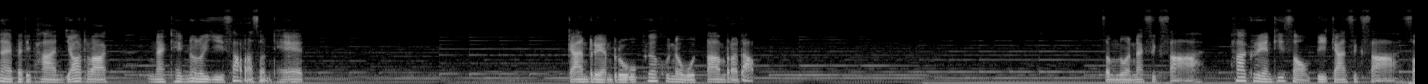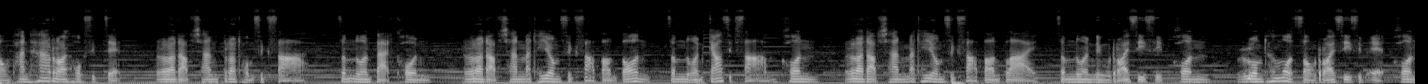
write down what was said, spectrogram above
นายปฏิพานยอดรัก นักเทคโนโลยีสารสนเทศ การเรียนรู้เพื่อคุณวุฒิตามระดับ จำนวนนักศึกษา ภาคเรียนที่ 2 ปีการศึกษา 2567 ระดับชั้นประถมศึกษา จำนวน 8 คน ระดับชั้นมัธยมศึกษาตอนต้น จำนวน 93 คน ระดับชั้นมัธยมศึกษาตอนปลาย จำนวน 140 คน รวมทั้งหมด 241 คน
